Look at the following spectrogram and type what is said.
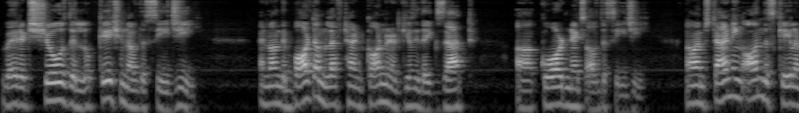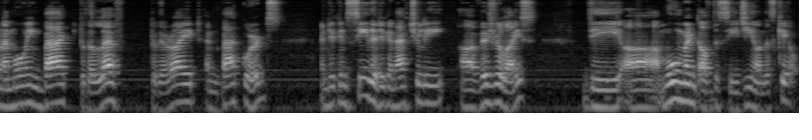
where it shows the location of the CG. And on the bottom left hand corner, it gives you the exact uh, coordinates of the CG. Now I'm standing on the scale and I'm moving back to the left, to the right, and backwards. And you can see that you can actually uh, visualize the uh, movement of the CG on the scale.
